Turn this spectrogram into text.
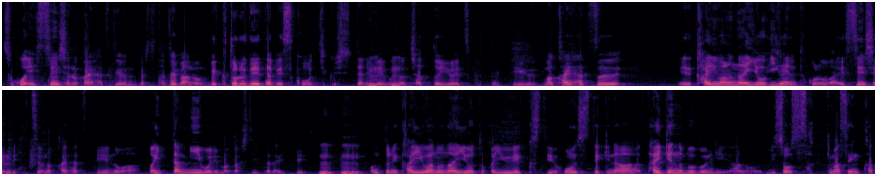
そこをエッセンシャルの開発って呼んでまして例えばあのベクトルデータベース構築したり、うんうんウェブのチャット UI 作ったりっていう、まあ、開発、えー会話の内容以外のところはエッセンシャルで必要な開発っていうのは、まあ、一旦 miibo に任せていただいてうんうん。本当に会話の内容とか UX っていう本質的な体験の部分にあのリソース割きませんかっ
